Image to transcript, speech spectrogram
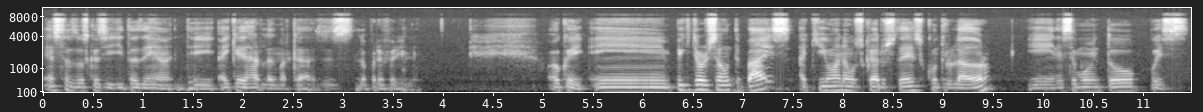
Estas dos casillitas hay que dejarlas marcadas, es lo preferible. Ok, en Picture Sound Device, aquí van a buscar ustedes su controlador. Y en este momento, pues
